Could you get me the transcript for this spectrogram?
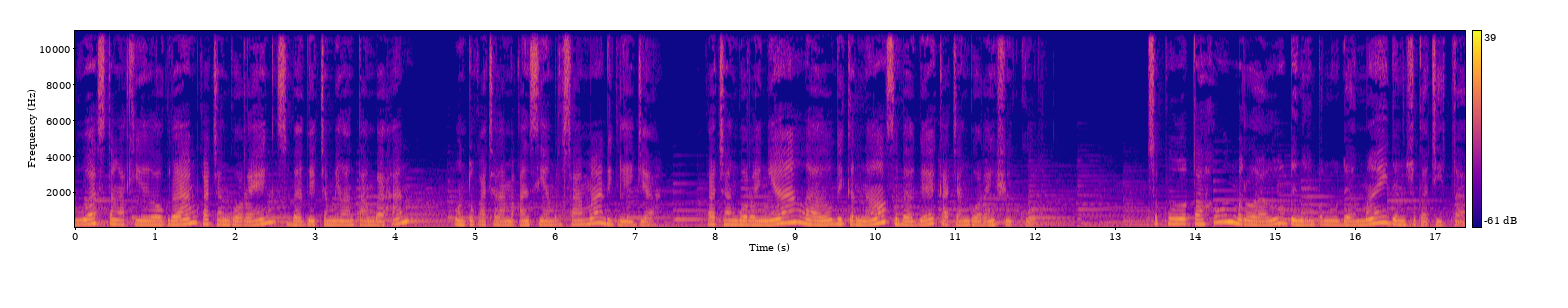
dua setengah kilogram kacang goreng sebagai cemilan tambahan untuk acara makan siang bersama di gereja. Kacang gorengnya lalu dikenal sebagai kacang goreng syukur. Sepuluh tahun berlalu dengan penuh damai dan sukacita.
